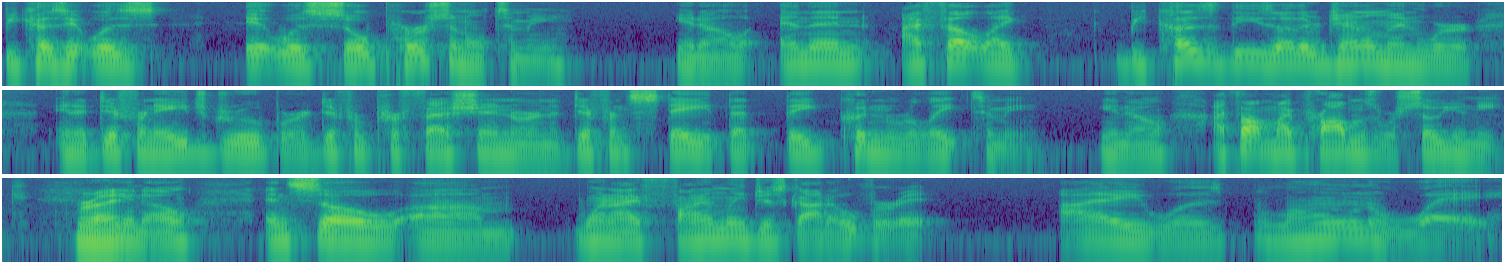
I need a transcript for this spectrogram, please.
Because it was it was so personal to me, you know, and then I felt like because these other gentlemen were in a different age group or a different profession or in a different state that they couldn't relate to me. You know, I thought my problems were so unique. Right. You know, and so um, when I finally just got over it, I was blown away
